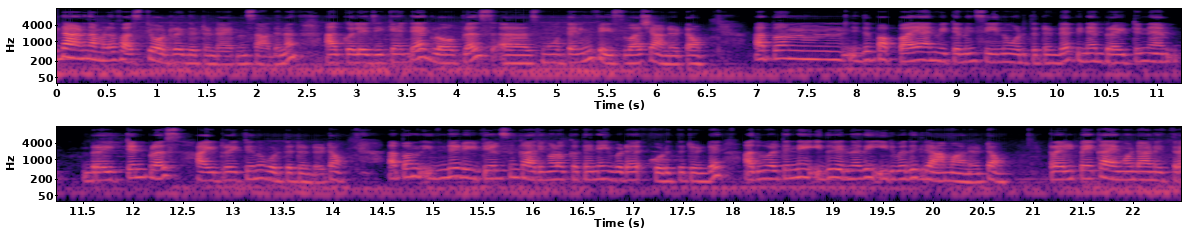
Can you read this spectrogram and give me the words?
ഇതാണ് നമ്മൾ ഫസ്റ്റ് ഓർഡർ ചെയ്തിട്ടുണ്ടായിരുന്ന സാധനം. അക്വലോജിക്കന്റെ glow plus smoothening face wash ആണ് കേട്ടോ അപ്പം ഇത് പപ്പായ ആൻഡ് വിറ്റമിൻ സി എന്ന് കൊടുത്തിട്ടുണ്ട്. പിന്നെ ബ്രൈറ്റൻ ബ്രൈറ്റൻ പ്ലസ് ഹൈഡ്രേറ്റ് എന്ന് കൊടുത്തിട്ടുണ്ട് കേട്ടോ അപ്പം ഇതിന്റെ ഡീറ്റെയിൽസും കാര്യങ്ങളൊക്കെ തന്നെ ഇവിടെ കൊടുത്തിട്ടുണ്ട്. അതുപോലെ തന്നെ ഇത് വരുന്നത് ഇരുപത് ഗ്രാം ആണ് കേട്ടോ ട്രയൽ പേക്ക് ആയതുകൊണ്ടാണ് ഇത്ര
